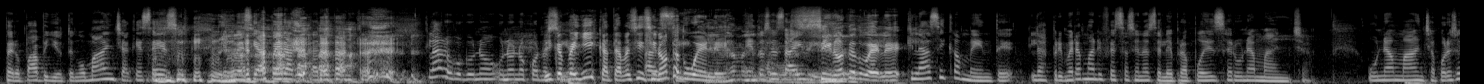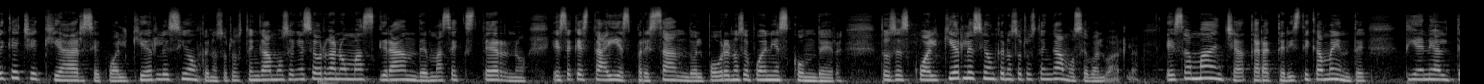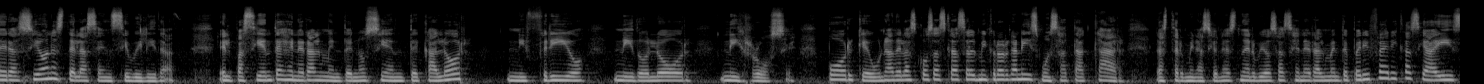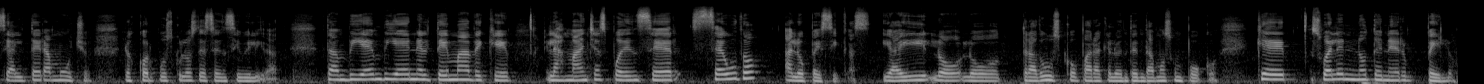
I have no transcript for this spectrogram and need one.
pero papi, yo tengo mancha, ¿qué es eso? Y él me decía, espérate, estate tranquilo. Claro, porque uno, uno no conocía. Y que pellízcate, a ver si, si no te duele. Entonces ahí Si no te duele. Clásicamente, las primeras manifestaciones de lepra pueden ser una mancha una mancha. Por eso hay que chequearse cualquier lesión que nosotros tengamos en ese órgano más grande, más externo, ese que está ahí expresando. El pobre no se puede ni esconder. Entonces, cualquier lesión que nosotros tengamos, evaluarla. Esa mancha, característicamente, tiene alteraciones de la sensibilidad. El paciente generalmente no siente calor, ni frío, ni dolor, ni roce, porque una de las cosas que hace el microorganismo es atacar las terminaciones nerviosas generalmente periféricas y ahí se altera mucho los corpúsculos de sensibilidad. También viene el tema de que las manchas pueden ser pseudo alopésicas, y ahí lo, lo traduzco para que lo entendamos un poco, que suelen no tener pelo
